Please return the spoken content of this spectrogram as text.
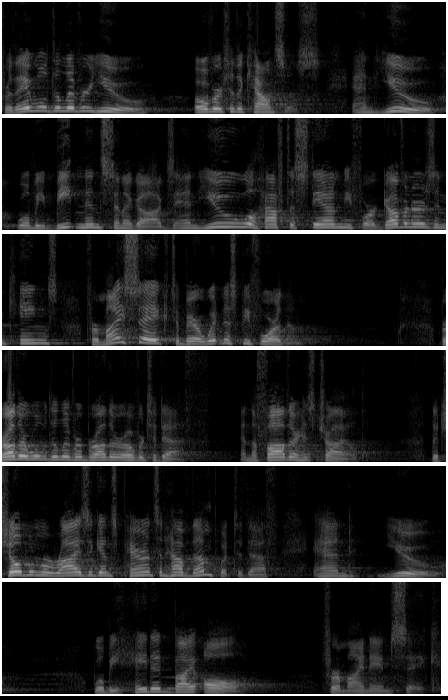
for they will deliver you over to the councils, and you will be beaten in synagogues, and you will have to stand before governors and kings for my sake to bear witness before them. Brother will deliver brother over to death, and the father his child. The children will rise against parents and have them put to death, and you will be hated by all for my name's sake.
